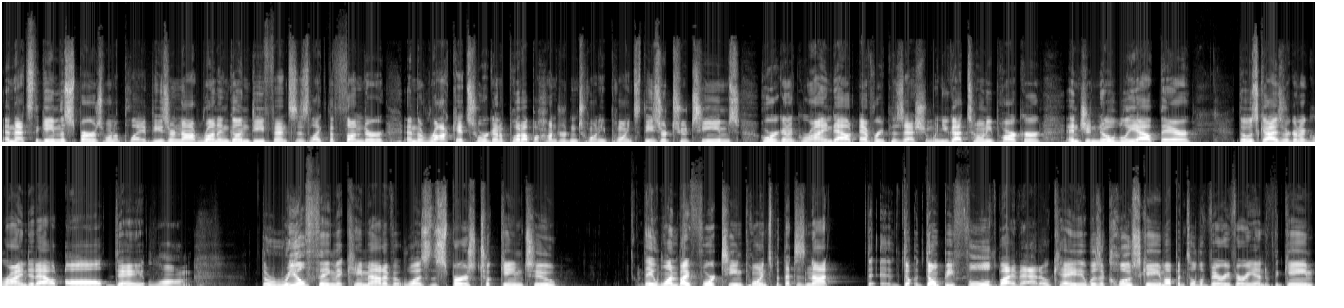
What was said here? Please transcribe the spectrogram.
and that's the game the Spurs want to play. These are not run and gun defenses like the Thunder and the Rockets who are going to put up 120 points. These are two teams who are going to grind out every possession. When you got Tony Parker and Ginobili out there, those guys are going to grind it out all day long. The real thing that came out of it was the Spurs took game two. They won by 14 points, but that does not. Don't be fooled by that, okay? It was a close game up until the very, very end of the game,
